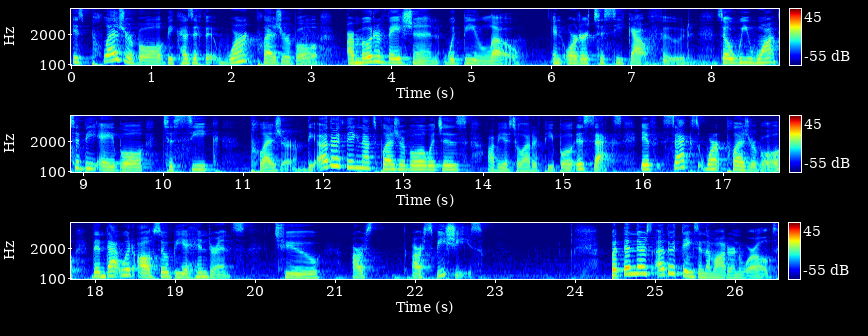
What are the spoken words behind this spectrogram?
is pleasurable because if it weren't pleasurable, our motivation would be low in order to seek out food. So, we want to be able to seek pleasure. The other thing that's pleasurable, which is obvious to a lot of people, is sex. If sex weren't pleasurable, then that would also be a hindrance to our our species. But then there's other things in the modern world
